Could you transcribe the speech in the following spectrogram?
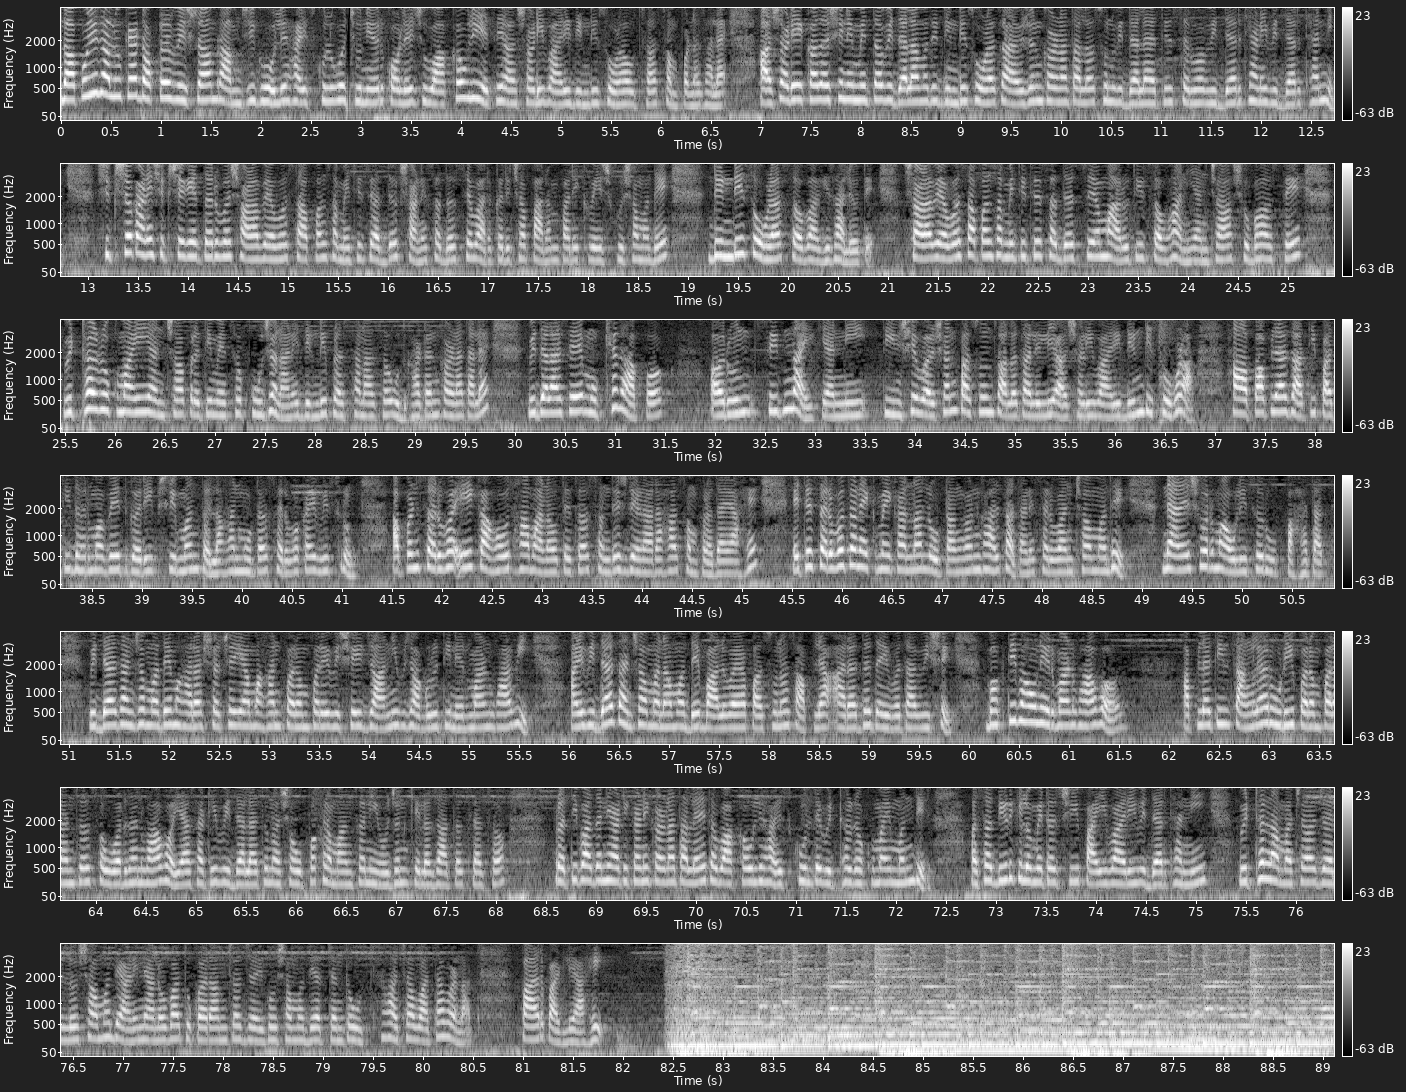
दापोली तालुक्यात डॉक्टर विश्राम रामजी घोले हायस्कूल व junior college वाकवली येथे आषाढी वारी दिंडी सोहळा उत्साहात संपन्न झालाय. आषाढी एकादशी निमित्त विद्यालयामध्ये दिंडी सोहळ्याचं आयोजन करण्यात आलं असून विद्यालयातील सर्व विद्यार्थी आणि विद्यार्थ्यांनी शिक्षक आणि शिक्षकेतर व शाळा व्यवस्थापन समितीचे अध्यक्ष आणि सदस्य वारकरीच्या पारंपरिक वेशभूषामध्ये दिंडी सोहळ्यात सहभागी झाले होते. शाळा व्यवस्थापन समितीचे सदस्य मारुती चव्हाण यांच्या शुभ हस्ते विठ्ठल रुक्माई यांच्या प्रतिमेचं पूजन आणि दिंडी प्रस्थानाचं उद्घाटन करण्यात आलं आहे विद्यालयाचे मुख्याध्यापक अरुण सिदनाईक यांनी तीनशे वर्षांपासून चालत आलेली आषाढी वारी दिंडी सोहळा हा आपापल्या जातीपाती धर्मभेद गरीब श्रीमंत लहान मोठा सर्व काही विसरून आपण सर्व एक आहोत हा मानवतेचा संदेश देणारा हा संप्रदाय आहे. येथे सर्वजण एकमेकांना लोटांगण घालतात आणि सर्वांच्या मध्ये ज्ञानेश्वर माऊलीचं रूप पाहतात. विद्यार्थ्यांच्या मध्ये महाराष्ट्राच्या या महान परंपरेविषयी जाणीव जागृती निर्माण व्हावी आणि विद्यार्थ्यांच्या मनामध्ये बालवयापासूनच आपल्या आराध्य दैवताविषयी भक्तिभाव निर्माण व्हावं आपल्यातील चांगल्या रूढी परंपरांचं संवर्धन व्हावं यासाठी विद्यालयातून अशा उपक्रमांचं नियोजन केलं जात असल्याचं प्रतिपादन या ठिकाणी करण्यात आलंय. तर वाकवली हायस्कूल ते विठ्ठल रखुमाई मंदिर असा दीड किलोमीटरची पायीवारी विद्यार्थ्यांनी विठ्ठल नामाच्या जल्लोषामध्ये आणि ज्ञानोबा तुकारामच्या जयघोषामध्ये अत्यंत उत्साहाच्या वातावरणात पार पाडली आहे.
